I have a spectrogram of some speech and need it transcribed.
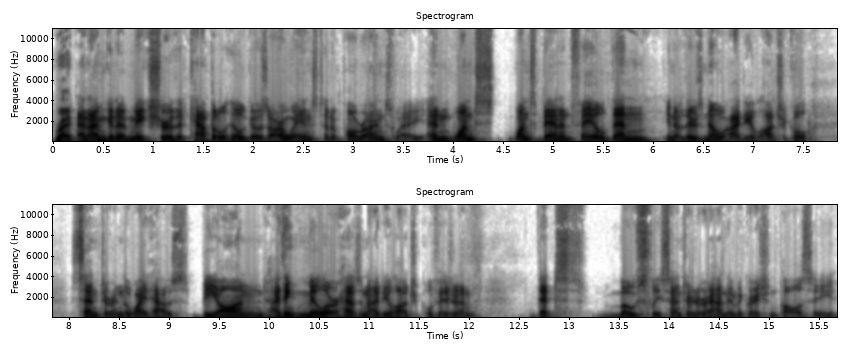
Right. and I'm going to make sure that Capitol Hill goes our way instead of Paul Ryan's way." And once once Bannon failed, then you know there's no ideological center in the White House beyond. I think Miller has an ideological vision that's mostly centered around immigration policy,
